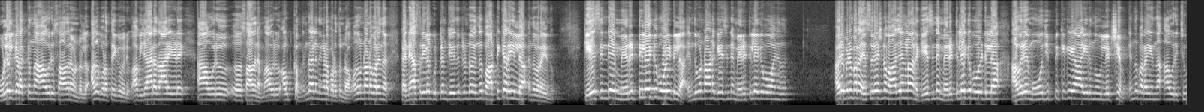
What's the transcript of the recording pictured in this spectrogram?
ഉള്ളിൽ കിടക്കുന്ന ആ ഒരു സാധനം ഉണ്ടല്ലോ അത് പുറത്തേക്ക് വരും. ആ വിചാരധാരയുടെ ആ ഒരു സാധനം ആ ഒരു ഔട്ട്കം എന്തായാലും നിങ്ങളുടെ പുറത്തുണ്ടാവും. അതുകൊണ്ടാണ് പറയുന്നത് കന്യാസ്ത്രീകൾ കുറ്റം ചെയ്തിട്ടുണ്ടോ എന്ന് പാർട്ടിക്ക് അറിയില്ല എന്ന് പറയുന്നു. കേസിന്റെ മെറിറ്റിലേക്ക് പോയിട്ടില്ല. എന്തുകൊണ്ടാണ് കേസിന്റെ മെറിറ്റിലേക്ക് പോകാഞ്ഞത്? അവരെപ്പോഴും പറയാം എസ് സുരേഷിന്റെ വാചകങ്ങളാണ്. കേസിന്റെ മെറിറ്റിലേക്ക് പോയിട്ടില്ല. അവരെ മോചിപ്പിക്കുകയായിരുന്നു ലക്ഷ്യം എന്ന് പറയുന്ന ആ ഒരു ചു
